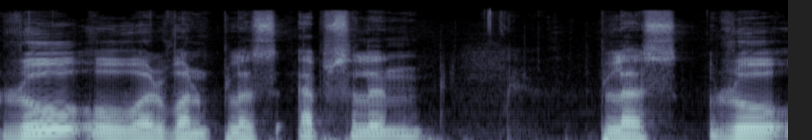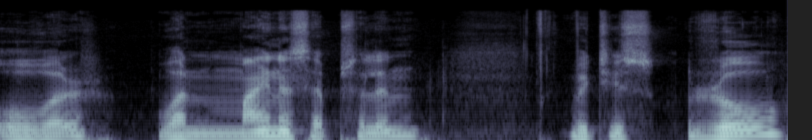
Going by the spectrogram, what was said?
rho over 1 plus epsilon plus rho over 1 minus epsilon which is rho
